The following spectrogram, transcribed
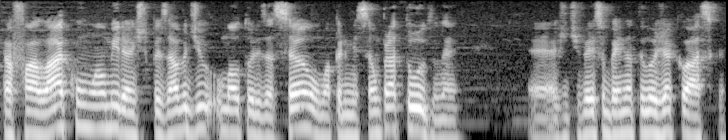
para falar com um almirante. Tu precisava de uma autorização, uma permissão para tudo, né? É, a gente vê isso bem na trilogia clássica.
